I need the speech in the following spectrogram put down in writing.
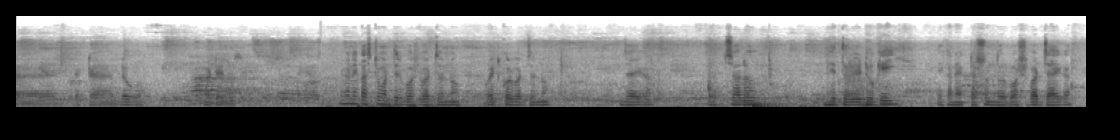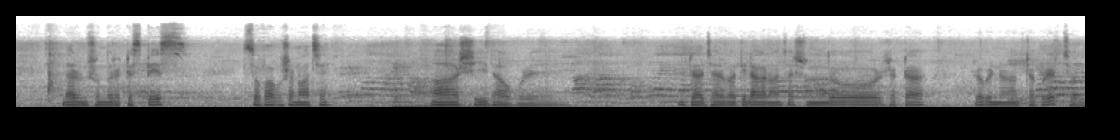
আর একটা লোগো হোটেলের এখানে কাস্টমারদের বসবার জন্য ওয়েট করবার জন্য জায়গা। তো চলো, ভেতরে ঢুকেই এখানে একটা সুন্দর বসবার জায়গা। দারুণ সুন্দর একটা স্পেস সোফা বসানো আছে। আর সিধা উপরে। একটা ঝাড়বাতি লাগানো আছে, সুন্দর একটা রবীন্দ্রনাথ ঠাকুরের ছবি।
